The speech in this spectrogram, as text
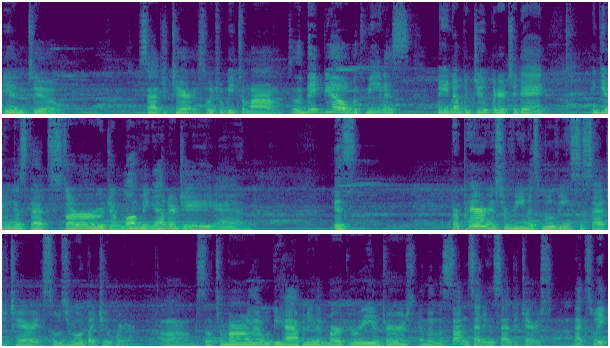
into Sagittarius, which will be tomorrow. So the big deal with Venus meeting up with Jupiter today and giving us that surge of loving energy and is preparing us for Venus moving into Sagittarius, who is ruled by Jupiter. Um, so tomorrow that will be happening, then Mercury enters, and then the sun setting in Sagittarius next week.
